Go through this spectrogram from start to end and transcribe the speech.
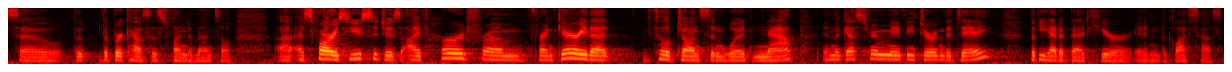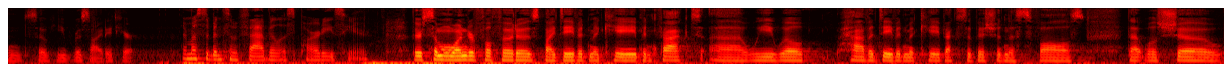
so the, the brick house is fundamental. Uh, as far as usages, I've heard from Frank Gehry that Philip Johnson would nap in the guest room maybe during the day, but he had a bed here in the glass house, and so he resided here. There must have been some fabulous parties here. There's some wonderful photos by David McCabe. In fact, uh, we will have a David McCabe exhibition this fall that will show,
